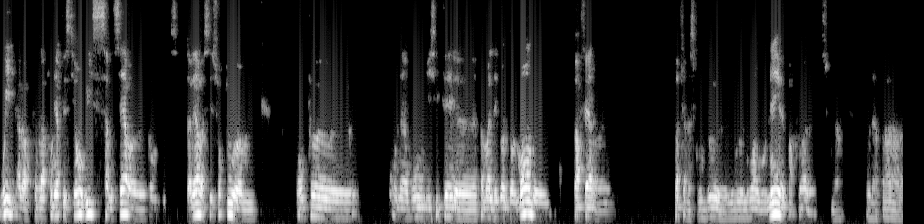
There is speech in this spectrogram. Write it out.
Oui, alors pour la première question, oui, ça me sert, euh, comme je disais tout à l'heure, c'est surtout, euh, on peut, on a euh, pas mal des golfs dans le monde, pas faire, pas faire ce qu'on veut dans l'endroit où on est, parfois, parce qu'on on n'a pas,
